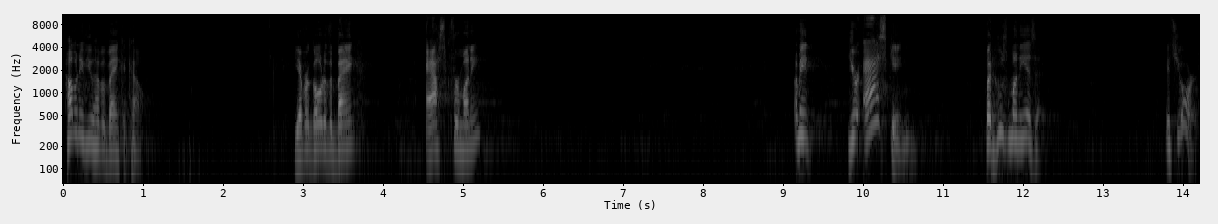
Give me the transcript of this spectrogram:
How many of you have a bank account? You ever go to the bank, ask for money? I mean, you're asking, but whose money is it? It's yours.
